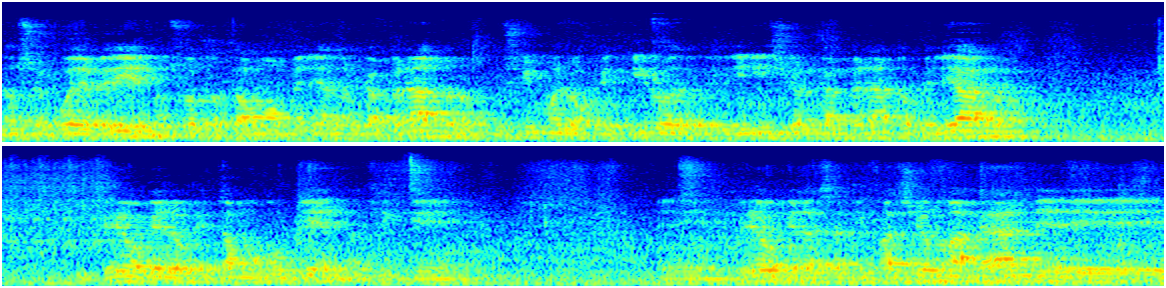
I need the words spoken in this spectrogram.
no se puede pedir. Nosotros estamos peleando el campeonato, nos pusimos el objetivo desde el inicio del campeonato pelearlo y creo que es lo que estamos cumpliendo. Así que creo que la satisfacción más grande de,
